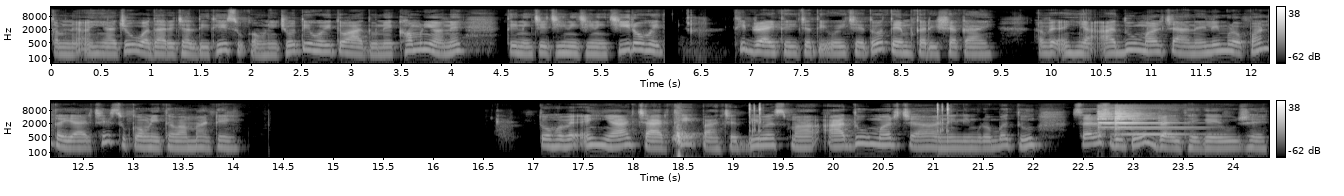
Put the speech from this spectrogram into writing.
તમને અહીંયા જો વધારે જલ્દીથી સુકવણી જોતી હોય તો આદુને ખમણી અને તેની જે ઝીણી ઝીણી ચીરો હોય, થી ડ્રાય થઈ જતી હોય છે તો તેમ કરી શકાય. હવે અહીંયા આદુ, મરચાં અને લીમડો પણ તૈયાર છે સુકવણી થવા માટે. તો હવે અહીંયા ચારથી પાંચ જ દિવસમાં આદુ, મરચાં અને લીમડો બધું સરસ રીતે ડ્રાય થઈ ગયું છે.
